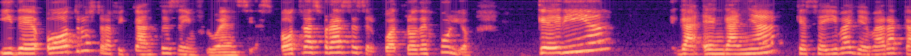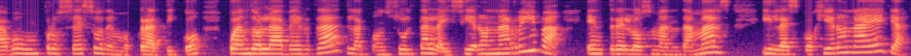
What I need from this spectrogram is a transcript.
y de otros traficantes de influencias. Otras frases el 4 de julio. Querían engañar que se iba a llevar a cabo un proceso democrático cuando la verdad la consulta la hicieron arriba entre los mandamás y la escogieron a ella.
